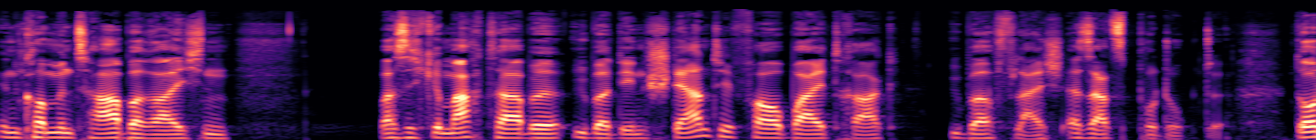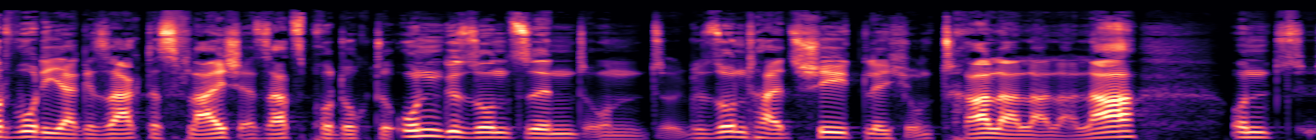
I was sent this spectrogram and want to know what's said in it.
in Kommentarbereichen, was ich gemacht habe über den Stern-TV-Beitrag über Fleischersatzprodukte. Dort wurde ja gesagt, dass Fleischersatzprodukte ungesund sind und gesundheitsschädlich und tralalala. Und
